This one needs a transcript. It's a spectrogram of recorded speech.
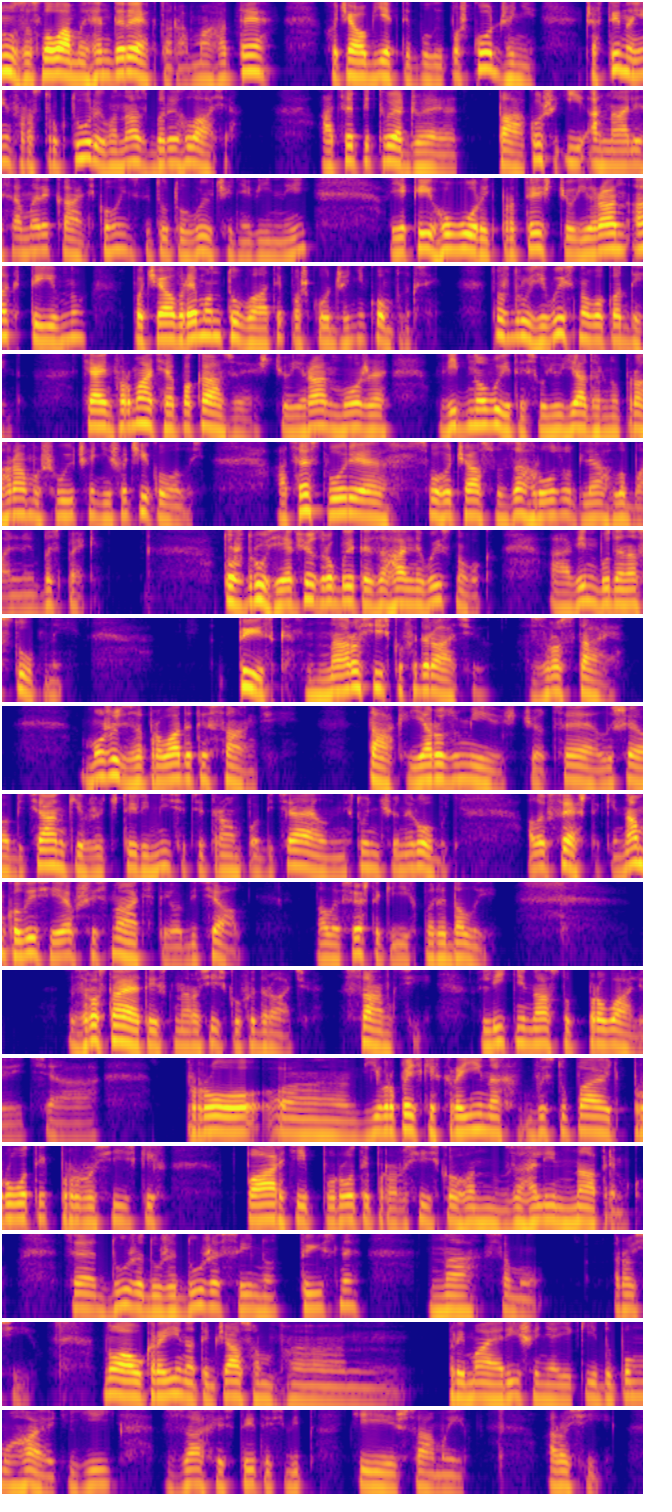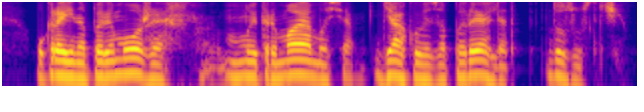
Ну, за словами гендиректора МАГАТЕ, хоча об'єкти були пошкоджені, частина інфраструктури вона збереглася. А це підтверджує також і аналіз Американського інституту вивчення війни, який говорить про те, що Іран активно почав ремонтувати пошкоджені комплекси. Тож, друзі, висновок один. Ця інформація показує, що Іран може відновити свою ядерну програму швидше, ніж очікувалось, а це створює свого часу загрозу для глобальної безпеки. Тож, друзі, якщо зробити загальний висновок, він буде наступний: тиск на Російську Федерацію зростає, можуть запровадити санкції. Так, я розумію, що це лише обіцянки, вже 4 місяці Трамп обіцяє, але ніхто нічого не робить. Але все ж таки, нам колись і F-16 обіцяли, але все ж таки їх передали. Зростає тиск на Російську Федерацію, санкції, літній наступ провалюється. Про в європейських країнах виступають проти проросійських партій, проти проросійського взагалі напрямку. Це дуже дуже дуже сильно тисне на саму Росію. Ну а Україна тим часом приймає рішення, які допомагають їй захиститись від тієї ж самої Росії. Україна переможе. Ми тримаємося. Дякую за перегляд. До зустрічі.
